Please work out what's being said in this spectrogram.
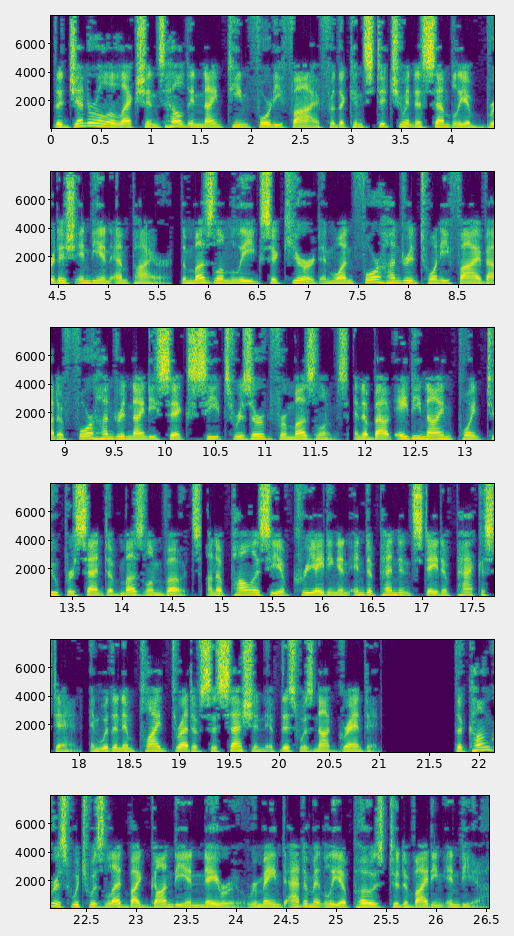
The general elections held in 1945 for the Constituent Assembly of British Indian Empire, the Muslim League secured and won 425 out of 496 seats reserved for Muslims and about 89.2% of Muslim votes on a policy of creating an independent state of Pakistan, and with an implied threat of secession if this was not granted. The Congress which was led by Gandhi and Nehru remained adamantly opposed to dividing India.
